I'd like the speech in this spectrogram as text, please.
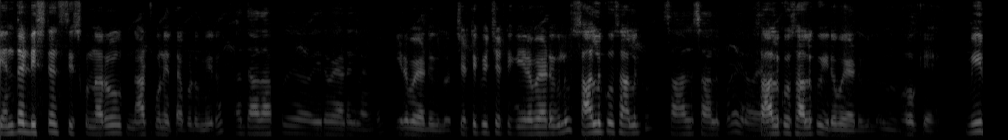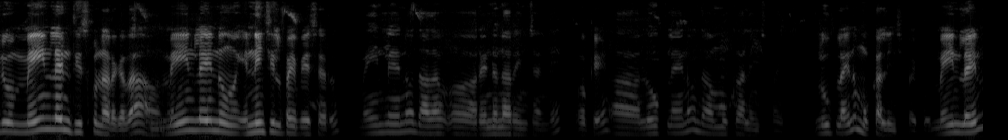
ఎంత డిస్టెన్స్ తీసుకున్నారు నాటుకునేటప్పుడు మీరు? దాదాపు ఇరవై అడుగులండి. ఇరవై అడుగులు. చెట్టుకి చెట్టుకి ఇరవై అడుగులు సాలుకు సాలుకు? సాలు సాలు కూడా ఇరవై సాలుకు సాలుకు ఇరవై అడుగులు. ఓకే. మీరు మెయిన్ లైన్ తీసుకున్నారు కదా. మెయిన్ లైన్ ఎన్ని ఇంచుల పైప్ వేశారు? మెయిన్ లైన్ దాదాపు రెండున్నర ఇంచ్ అండి. ఓకే. లూప్ లైన్ ముక్కాలు ఇంచ్ పైపు. లూప్ లైన్ ముక్కాలు ఇంచు పైపు. మెయిన్ లైన్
